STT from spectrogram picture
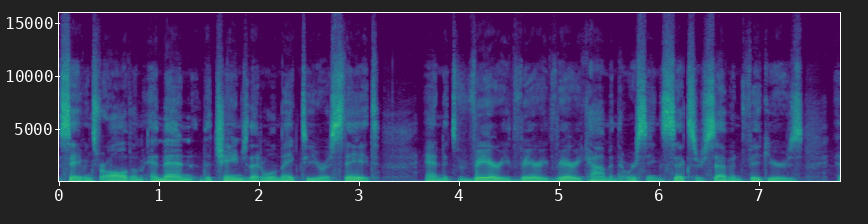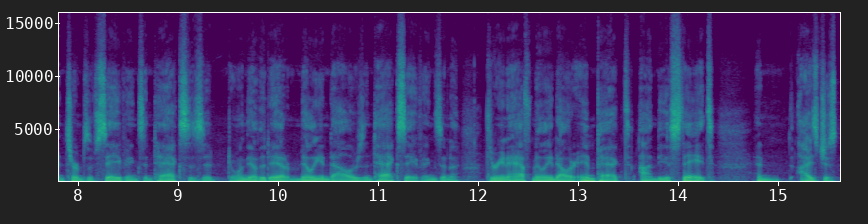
savings for all of them, and then the change that will make to your estate. And it's very, very, very common that we're seeing six or seven figures in terms of savings and taxes. It one the other day had a million dollars in tax savings and a three and a half million dollar impact on the estate and eyes just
